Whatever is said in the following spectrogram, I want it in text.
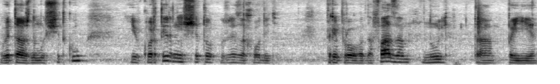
в етажному щитку, і в квартирний щиток вже заходить три провода фаза, 0 та PE,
